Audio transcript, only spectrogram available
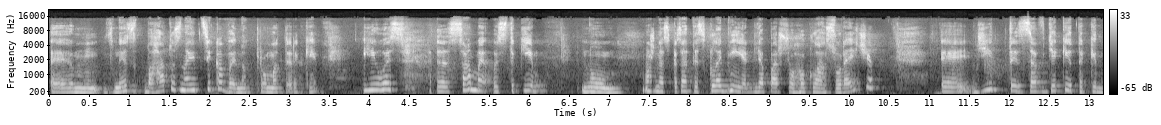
Ем, Вони багато знають цікавинок про материки. І ось е, саме ось такі, ну можна сказати, складні як для першого класу речі. Е, Діти завдяки таким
